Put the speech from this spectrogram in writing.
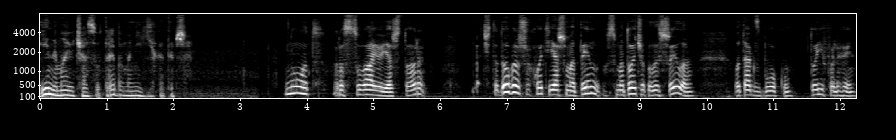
І не маю часу, треба мені їхати вже. Ну от, розсуваю я штори. Бачите, добре, що хоч я шматин, шматочок лишила отак збоку, тої фольги.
